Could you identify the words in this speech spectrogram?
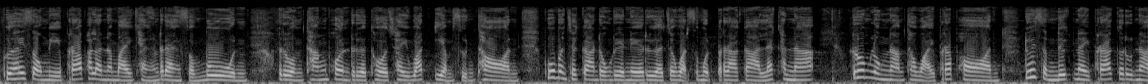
เพื่อให้ทรงมีพระพลานามัยแข็งแรงสมบูรณ์ รวมทั้งพลเรือโทชัยวัฒน์เอี่ยมสุนทร ผู้บัญชาการโรงเรียนในเรือจังหวัดสมุทรปราการและคณะ ร่วมลงนามถวายพระพร ด้วยสำนึกในพระกรุณา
